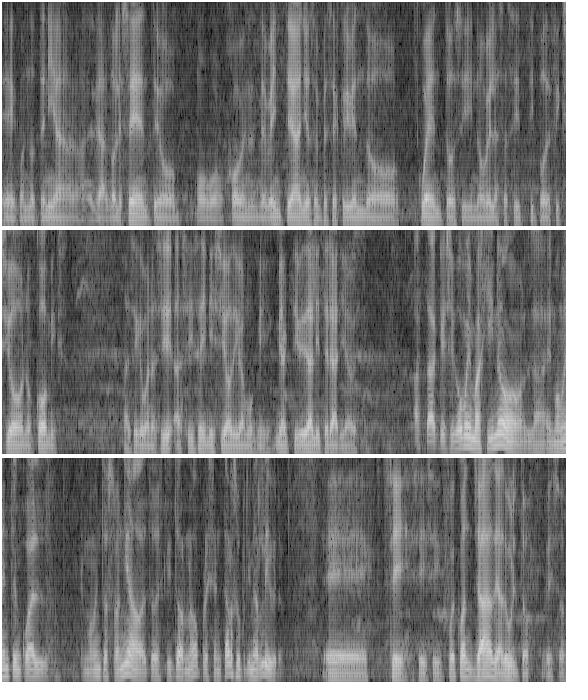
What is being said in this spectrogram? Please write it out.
Eh, cuando tenía, era adolescente o, joven de 20 años, empecé escribiendo cuentos y novelas así, tipo de ficción o cómics. Así que bueno, así, así se inició, digamos, mi, actividad literaria. Hasta que llegó, me imagino, el momento en cual, el momento soñado de todo escritor, ¿no? Presentar su primer libro. Eh, sí, sí, sí, fue cuando, ya de adulto eso.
